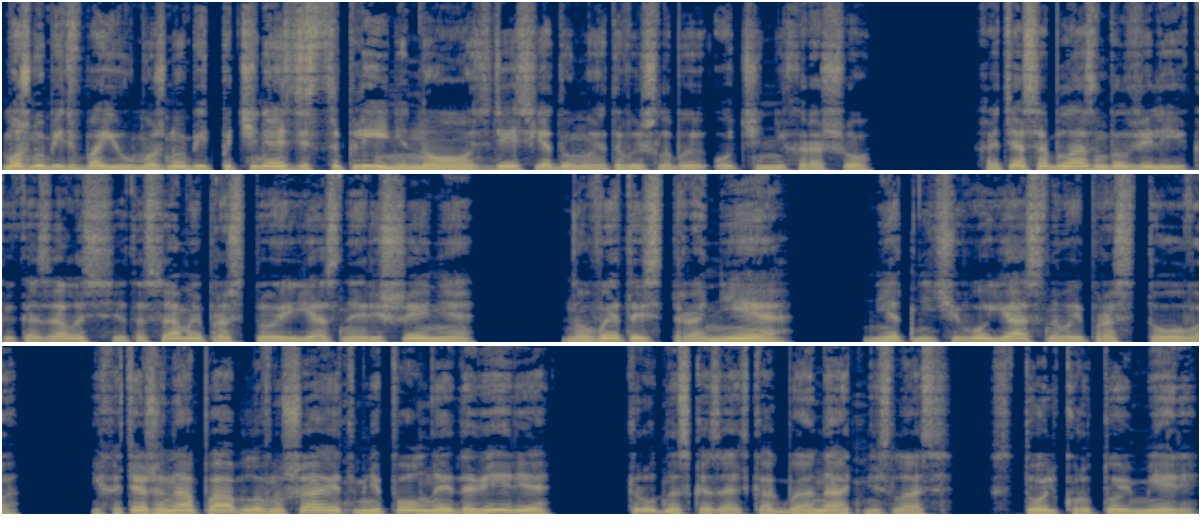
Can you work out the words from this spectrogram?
Можно убить в бою, можно убить, подчиняясь дисциплине, но здесь, я думаю, это вышло бы очень нехорошо. Хотя соблазн был велик, и казалось, это самое простое и ясное решение, но в этой стране нет ничего ясного и простого. И хотя жена Пабло внушает мне полное доверие, трудно сказать, как бы она отнеслась к столь крутой мере.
